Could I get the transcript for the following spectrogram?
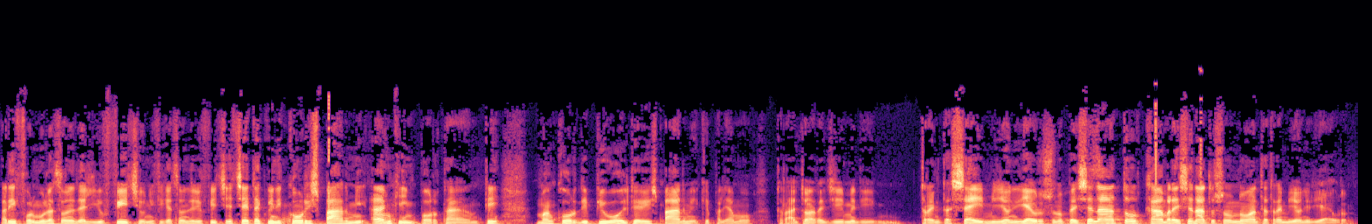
riformulazione degli uffici, unificazione degli uffici eccetera, quindi con risparmi anche importanti, ma ancora di più oltre ai risparmi che parliamo tra l'altro a regime di 36 milioni di euro sono per il Senato, Camera e Senato sono 93 milioni di euro.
